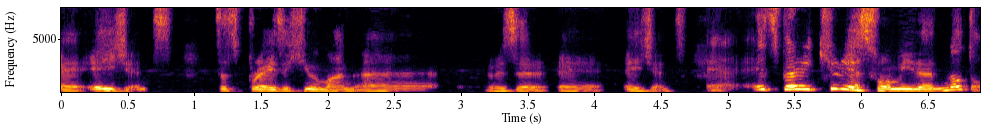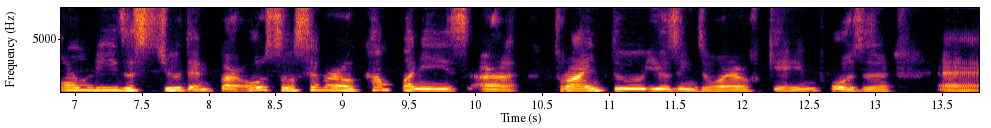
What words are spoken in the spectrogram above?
a agents that plays a human with a, a agent. Uh, it's very curious for me that not only the student, but also several companies are trying to using the werewolf game for the uh,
